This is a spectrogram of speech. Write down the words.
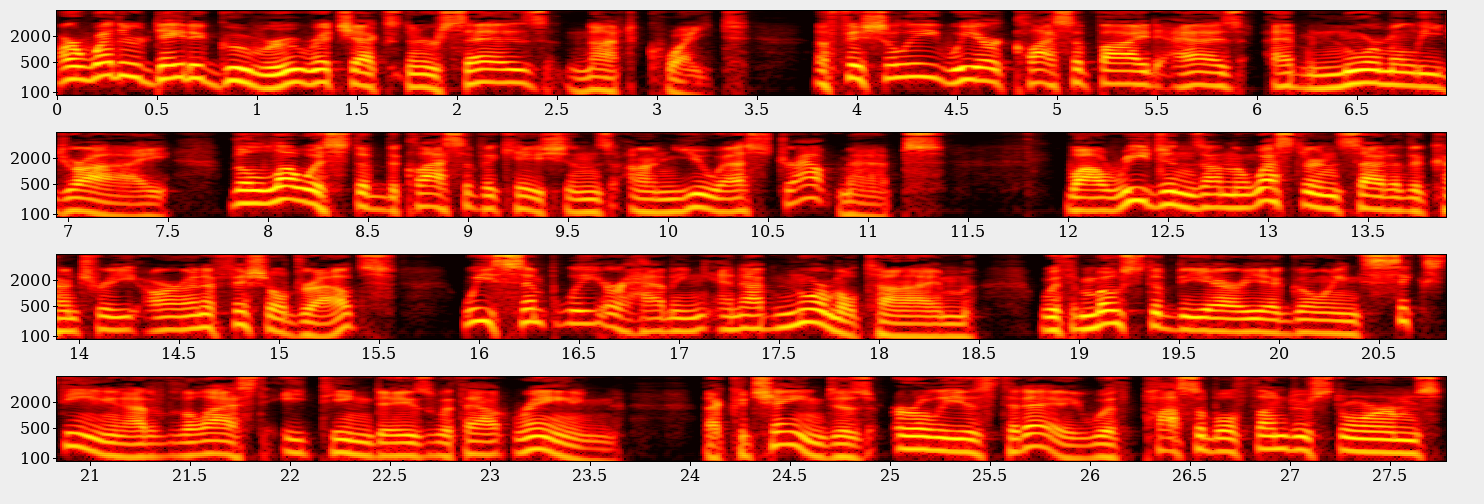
Our weather data guru, Rich Exner, says not quite. Officially, we are classified as abnormally dry, the lowest of the classifications on U.S. drought maps. While regions on the western side of the country are in official droughts, we simply are having an abnormal time, with most of the area going 16 out of the last 18 days without rain. That could change as early as today with possible thunderstorms,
